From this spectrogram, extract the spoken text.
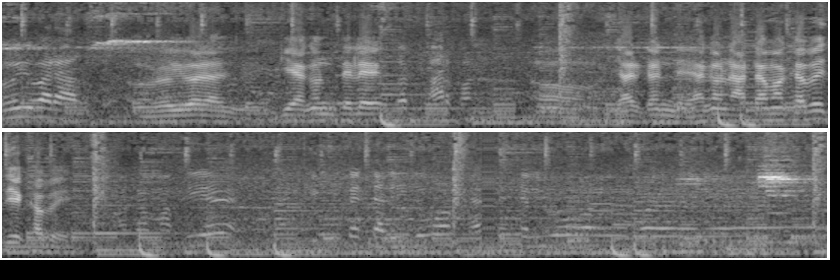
রবিবার আসবে? গিয়ে এখন তাহলে ও ঝাড়খণ্ডে। এখন আটা মাখাবে যে খাবে। চালিয়ে দেবো চালিয়ে দেবো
